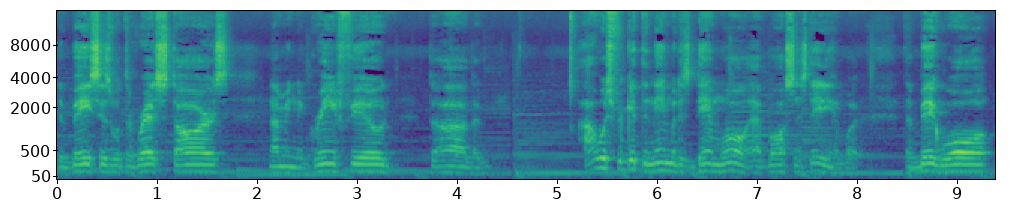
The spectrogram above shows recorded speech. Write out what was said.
the bases with the red stars, and I mean the green field, the uh, the I always forget the name of this damn wall at Boston Stadium, but the big wall,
